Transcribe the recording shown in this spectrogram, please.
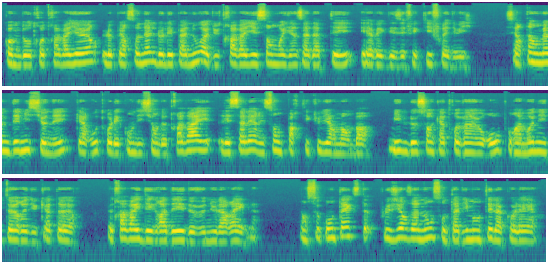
Comme d'autres travailleurs, le personnel de l'EPANOU a dû travailler sans moyens adaptés et avec des effectifs réduits. Certains ont même démissionné, car outre les conditions de travail, les salaires y sont particulièrement bas. 1280 euros pour un moniteur éducateur. Le travail dégradé est devenu la règle. Dans ce contexte, plusieurs annonces ont alimenté la colère.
